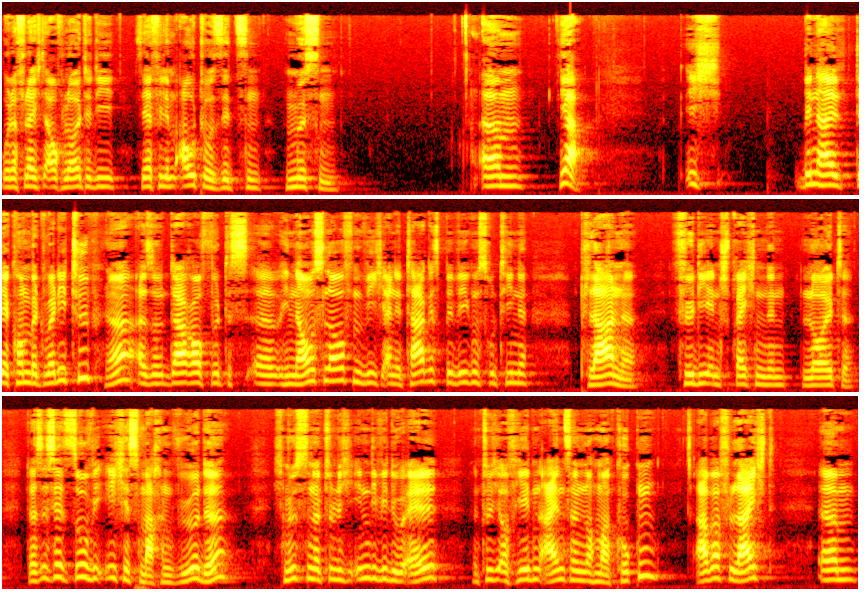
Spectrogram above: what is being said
oder vielleicht auch Leute, die sehr viel im Auto sitzen müssen. Ähm, ja, ich bin halt der Combat Ready Typ, ja? also darauf wird es äh, hinauslaufen, wie ich eine Tagesbewegungsroutine plane für die entsprechenden Leute. Das ist jetzt so, wie ich es machen würde. Ich müsste natürlich individuell natürlich auf jeden Einzelnen nochmal gucken, aber vielleicht ähm,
